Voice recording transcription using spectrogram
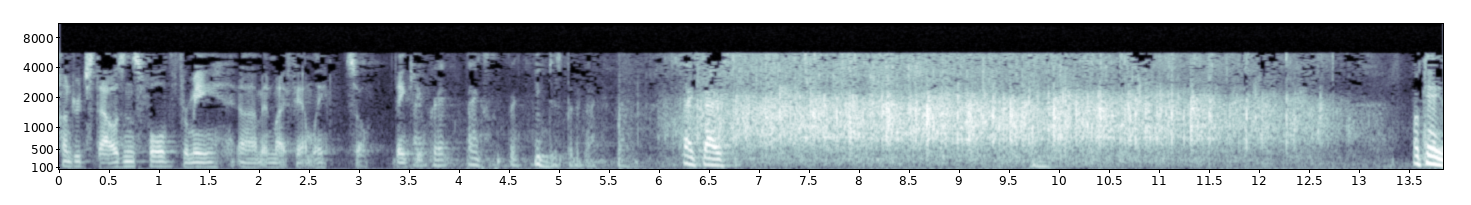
hundreds, thousands fold for me um, and my family. So thank you. Great, thanks. You can just put it back. Thanks, guys. Okay,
